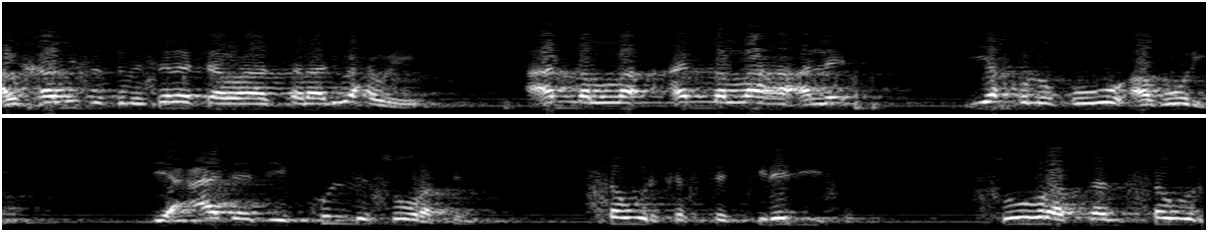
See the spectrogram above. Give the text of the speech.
Alkhamisatu masala shanaadi waxa weeye ana allaha alle yakhluqu wuu abuuri bicadadi kulli suuratin. Sawir kasta tiradiisa suuratan sawir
